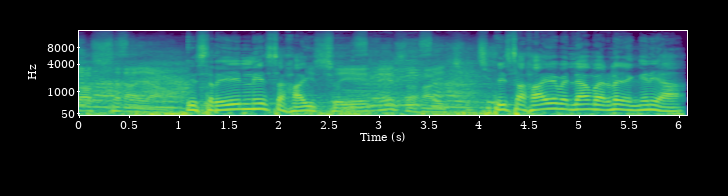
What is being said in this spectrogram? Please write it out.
ദാസനായ ഇസ്രയേലിനെ സഹായിച്ചു. ഈ ഈ സഹായമെല്ലാം വരണത് എങ്ങനെയാ?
